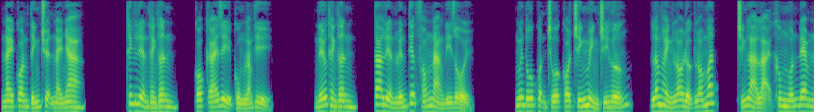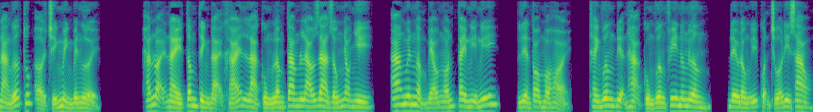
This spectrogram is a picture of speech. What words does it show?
Này con tính chuyện này nha. Thích liền thành thân, có cái gì cùng lắm thì. Nếu thành thân, ta liền luyến tiếp phóng nàng đi rồi. Nguyên tú quận chúa có chính mình trí hướng, lâm hành lo được lo mất, chính là lại không muốn đem nàng ước thúc ở chính mình bên người. Hắn loại này tâm tình đại khái là cùng lâm tam lao ra giống nhau nhi, A Nguyên ngậm béo ngón tay nghĩ nghĩ, liền to mò hỏi, thành vương điện hạ cùng vương phi nương nương, đều đồng ý quận chúa đi sao?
